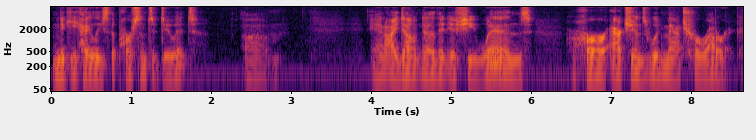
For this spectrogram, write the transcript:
Nikki Haley's the person to do it. Um, and I don't know that if she wins, her actions would match her rhetoric.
